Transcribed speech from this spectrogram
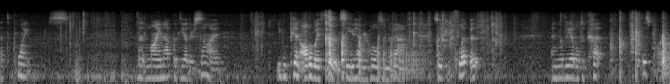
at the points that line up with the other side. You can pin all the way through and see you have your holes in the back. So you can flip it and you'll be able to cut this part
